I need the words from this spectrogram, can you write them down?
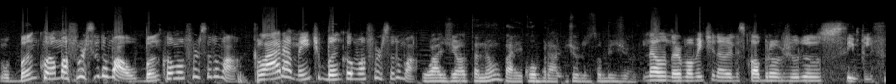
O banco é uma força do mal. O banco é uma força do mal. Claramente o banco é uma força do mal. O agiota não vai cobrar juros sobre juros. Não, normalmente não. Eles cobram juros simples.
